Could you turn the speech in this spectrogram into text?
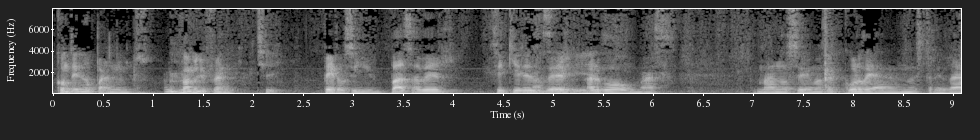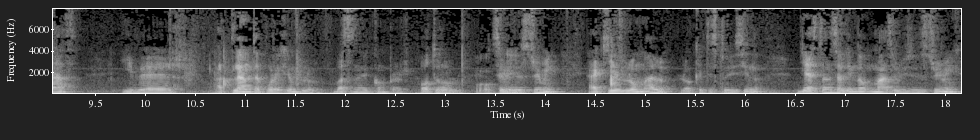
contenido para niños. Family friendly. Sí. Pero si vas a ver, si quieres Más ver series. algo más, más, no sé, más acorde a nuestra edad y ver Atlanta, por ejemplo, vas a tener que comprar otro Ok. servicio de streaming. Aquí es lo malo, lo que te estoy diciendo. Ya están saliendo más servicios de streaming.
